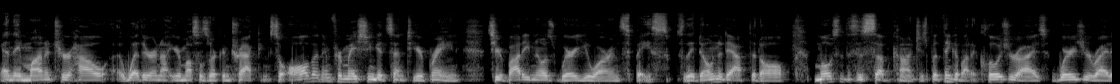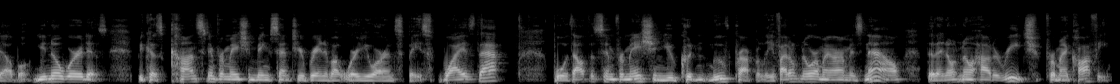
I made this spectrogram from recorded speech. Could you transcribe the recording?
and they monitor how whether or not your muscles are contracting. So all that information gets sent to your brain, so your body knows where you are in space. So they don't adapt at all. Most of this is subconscious, but think about it. Close your eyes. Where's your right elbow? You know where it is because constant information being sent to your brain about where you are in space. Why is that? But without this information, you couldn't move properly. If I don't know where my arm is now, then I don't know how to reach reach for my coffee.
